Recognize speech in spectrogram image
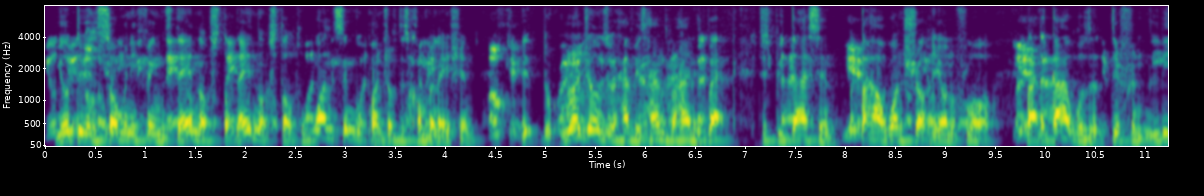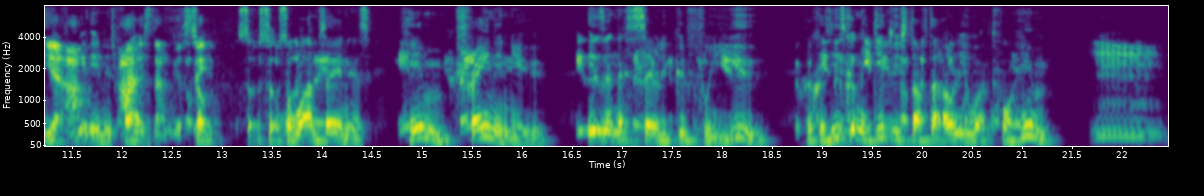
You're doing so many things. They're not stopped. They're not stopped one single punch of this combination. okay. It, Roy Jones will have his hands behind his back, just be dicing, Yeah. bow, one shot, and you're on the floor. Yeah. Like the guy was a different league Yeah, I- in his I prime. understand what you're so, saying. so, so, so what I'm saying is, him training you isn't necessarily good for you because he's gonna give you stuff that only worked for him. Mm,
